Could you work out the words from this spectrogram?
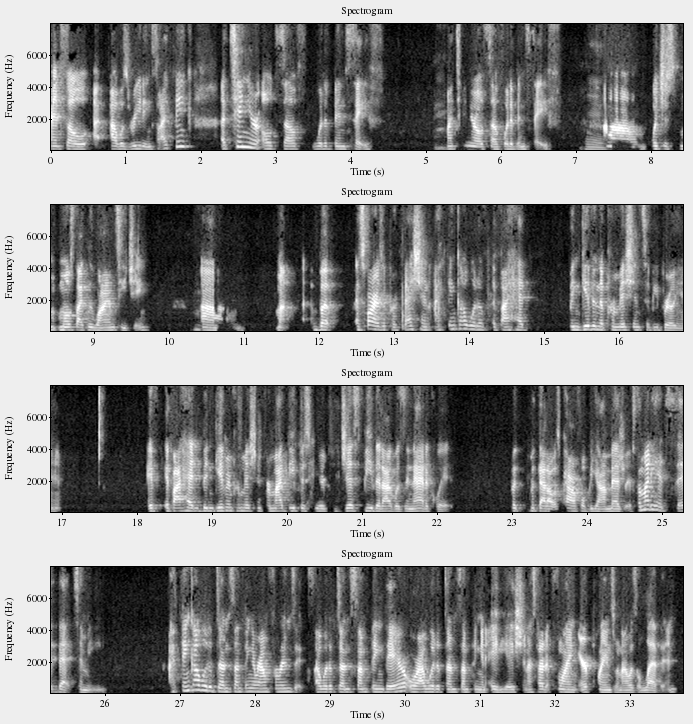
and so I, I was reading. So I think a 10 year old self would have been safe. My 10 year old self would have been safe Mm. um, which is most likely why I'm teaching. Mm. Um, my, but as far as a profession, I think I would have, if I had been given the permission to be brilliant, if, if I had been given permission for my deepest fear to just be that I was inadequate, but, but that I was powerful beyond measure, if somebody had said that to me, I think I would have done something around forensics. I would have done something there, or I would have done something in aviation. I started flying airplanes when I was 11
